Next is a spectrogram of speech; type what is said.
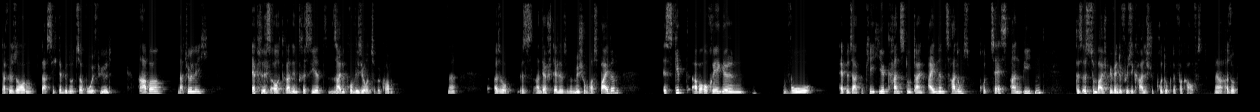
dafür sorgen, dass sich der Benutzer wohlfühlt. Aber natürlich Apple ist auch daran interessiert, seine Provision zu bekommen. Ne? Also ist an der Stelle so eine Mischung aus beidem. Es gibt aber auch Regeln, wo Apple sagt, okay, hier kannst du deinen eigenen Zahlungsprozess anbieten. Das ist zum Beispiel, wenn du physikalische Produkte verkaufst. Ne? Also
